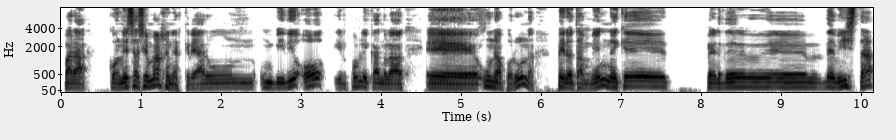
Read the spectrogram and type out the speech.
para con esas imágenes crear un, un vídeo o ir publicándolas eh, una por una. Pero también no hay que perder de vista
